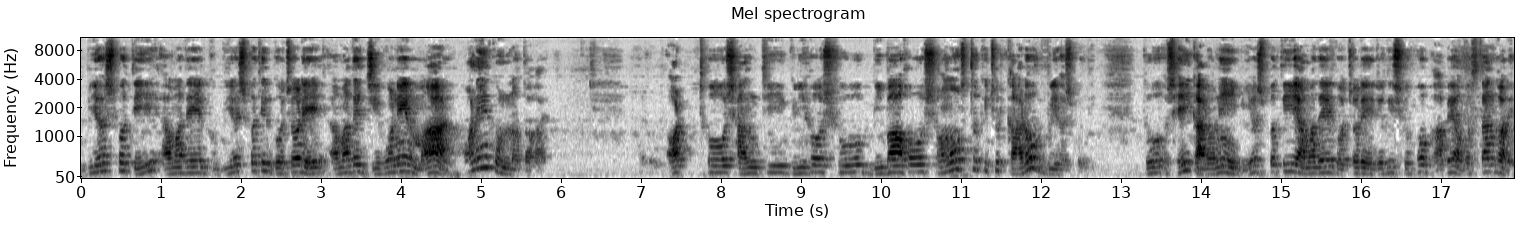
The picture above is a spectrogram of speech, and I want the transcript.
বৃহস্পতি আমাদের, বৃহস্পতির গোচরে আমাদের জীবনের মান অনেক উন্নত হয়। অর্থ, শান্তি, গৃহ, সুখ, বিবাহ, সমস্ত কিছুর কারক বৃহস্পতি। তো সেই কারণে বৃহস্পতি আমাদের গোচরে যদি শুভভাবে অবস্থান করে,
